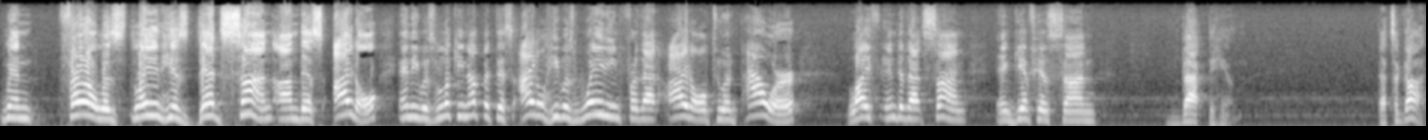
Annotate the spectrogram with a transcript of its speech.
when Pharaoh was laying his dead son on this idol, and he was looking up at this idol. He was waiting for that idol to empower life into that son and give his son back to him. That's a God.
